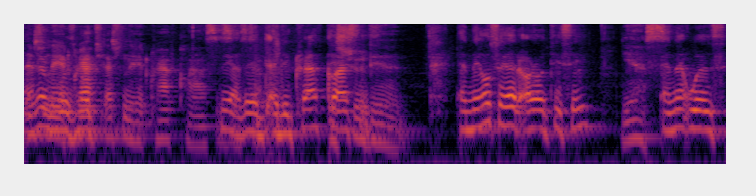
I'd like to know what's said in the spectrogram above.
That's when they had was craft. much. That's when they had craft classes. Yeah, they had. I did craft classes. They sure did. And they also had ROTC. Yes. And that was,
